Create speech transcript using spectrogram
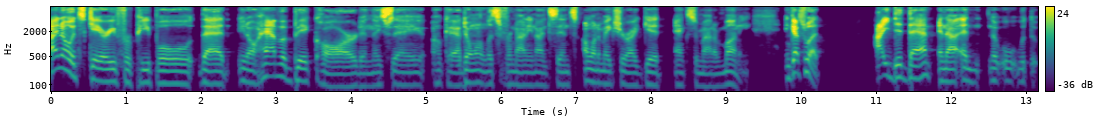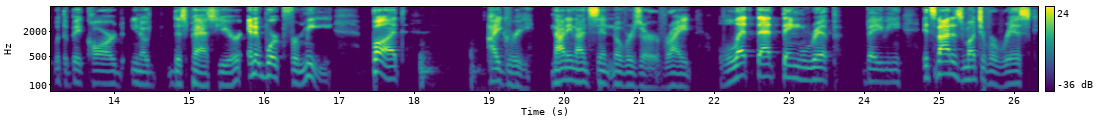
I know it's scary for people that, you know, have a big card and they say, okay, I don't want to listen for 99 cents. I want to make sure I get X amount of money. And guess what? I did that and I, and with the, with the big card, you know, this past year and it worked for me. But I agree. 99 cent no reserve, right? Let that thing rip, baby. It's not as much of a risk.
